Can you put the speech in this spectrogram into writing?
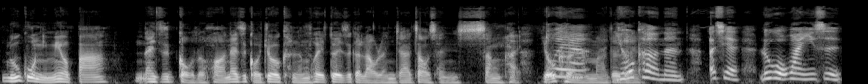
如果你没有扒那只狗的话，那只狗就有可能会对这个老人家造成伤害，有可能嘛？对啊、对对？有可能。而且如果万一是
